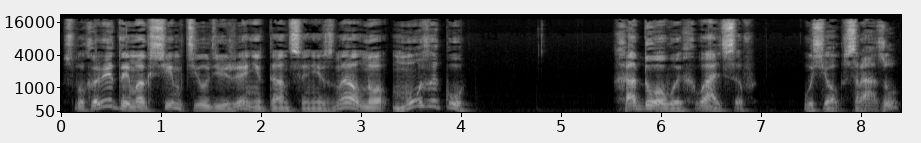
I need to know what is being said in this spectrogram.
Слуховитый Максим телодвижения танца не знал, но музыку ходовых вальсов усек сразу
